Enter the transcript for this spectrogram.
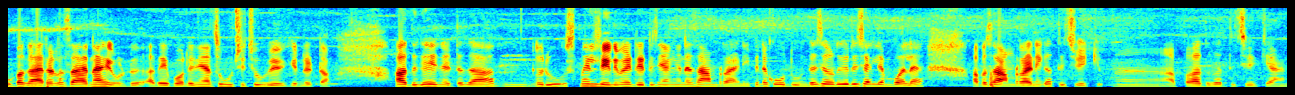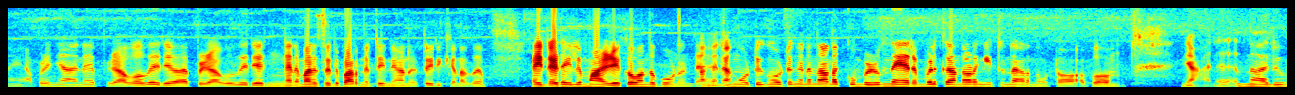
ഉപകാരമുള്ള സാധനമായതുകൊണ്ട് അതേപോലെ ഞാൻ സൂക്ഷിച്ച് ഉപയോഗിക്കുന്നുണ്ട് കേട്ടോ. അത് കഴിഞ്ഞിട്ട് ഇതാ ഒരു സ്മെല്ലിന് വേണ്ടിയിട്ട് ഞാൻ ഇങ്ങനെ സാമ്പ്രാണി പിന്നെ കൊതുവിന്റെ ചെറിയൊരു ശല്യം പോലെ അപ്പോൾ സാമ്പ്രാണി കത്തിച്ച് വെക്കും. അപ്പോൾ അത് കത്തിച്ച് വെക്കുകയാണ്. അപ്പോഴും ഞാൻ എപ്പോഴാവോ വരിക എപ്പോഴാവോ വരിക ഇങ്ങനെ മനസ്സിൽ പറഞ്ഞിട്ട് തന്നെയാണ് കേട്ടോ ഇരിക്കണത്. അതിന്റെ ഇടയിൽ മഴയൊക്കെ വന്ന് പോകുന്നുണ്ട് അങ്ങനെ അങ്ങോട്ടും ഇങ്ങോട്ടും ഇങ്ങനെ നടക്കുമ്പോഴും നേരം വെളുക്കാൻ തുടങ്ങിയിട്ടുണ്ടായിരുന്നു കേട്ടോ. അപ്പം ഞാൻ എന്നാലും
